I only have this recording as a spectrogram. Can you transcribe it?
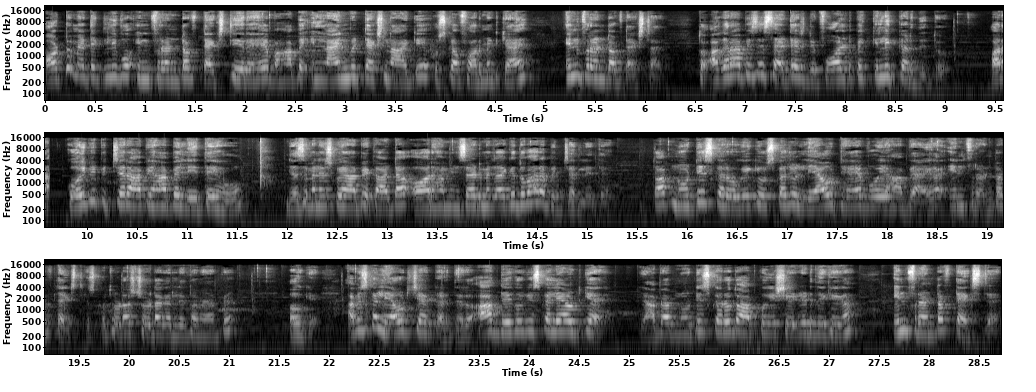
ऑटोमेटिकली वो इन फ्रंट ऑफ़ टेक्स्ट ही रहे, वहाँ पे इन लाइन विद टेक्स्ट ना आके उसका फॉर्मेट क्या है? इन फ्रंट ऑफ़ टेक्स्ट है तो अगर आप इसे सेट एज डिफ़ॉल्ट पे क्लिक कर देते हो, और कोई भी पिक्चर आप यहाँ पे लेते हो, जैसे मैंने इसको यहाँ पे काटा और हम इंसर्ट में जाके दोबारा पिक्चर लेते हैं तो आप नोटिस करोगे कि उसका जो लेआउट है वो यहाँ पे आएगा इन फ्रंट ऑफ़ टेक्स्ट इसको थोड़ा छोटा कर लेता हूँ यहाँ पे। ओके अब इसका लेआउट चेक करते हैं। तो आप देखो कि इसका लेआउट क्या है। यहाँ पे आप नोटिस करो तो आपको ये शेडेड दिखेगा। इन फ्रंट ऑफ़ टेक्स्ट है।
